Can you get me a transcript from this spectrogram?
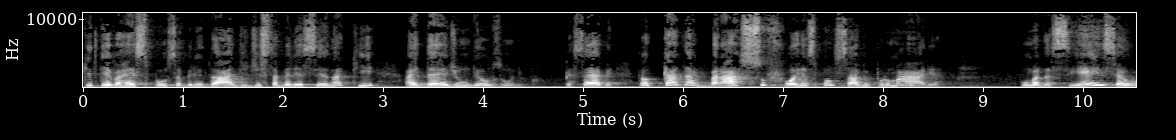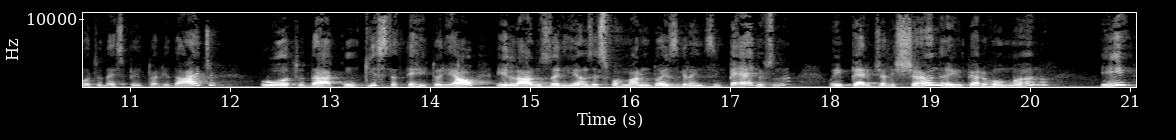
que teve a responsabilidade de estabelecer aqui a ideia de um Deus único. Percebe? Então cada braço foi responsável por uma área. Uma da ciência, o outro da espiritualidade, o outro da conquista territorial, e lá nos arianos eles formaram dois grandes impérios, né? o Império de Alexandre e o Império Romano, e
